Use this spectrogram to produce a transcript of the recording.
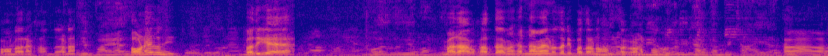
ਪਾਉਂਦਾ ਨਾ ਖਾਂਦਾ ਹਨਾ? ਪਾਉਣੇ ਤੁਸੀਂ? ਵਧੀਆ ਹੈ। ਬਹੁਤ ਵਧੀਆ ਬਣਦਾ। ਮੈਂ ਤਾਂ ਆਪ ਖਾਦਾ ਮੈਂ ਕਿਹਾ ਨਵੇਂ ਨੂੰ ਤਾਂ ਨਹੀਂ ਪਤਾ ਹੁਣ ਹੁਣ ਤਾਂ ਕੌਣ ਪਾਣੀ ਪਾਉਂਦਾ। ਹੋਰ ਹੀ ਲੱਗਦਾ ਮਿੱਠਾ ਯਾਰ ਹਾਂ।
